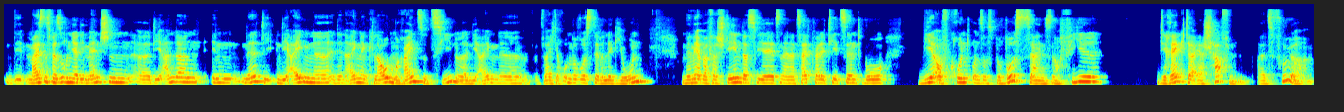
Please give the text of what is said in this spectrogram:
die, meistens versuchen ja die Menschen, äh, die anderen in, ne, die, in die eigene, in den eigenen Glauben reinzuziehen oder in die eigene, vielleicht auch unbewusste Religion. Und wenn wir aber verstehen, dass wir jetzt in einer Zeitqualität sind, wo wir aufgrund unseres Bewusstseins noch viel direkter erschaffen als früher,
